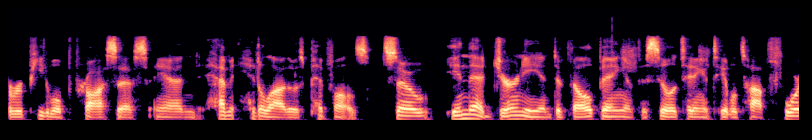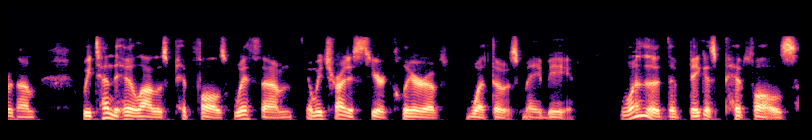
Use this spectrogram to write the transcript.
a repeatable process and haven't hit a lot of those pitfalls. So in that journey and developing and facilitating a tabletop for them, we tend to hit a lot of those pitfalls with them, and we try to steer clear of what those may be one of the, the biggest pitfalls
